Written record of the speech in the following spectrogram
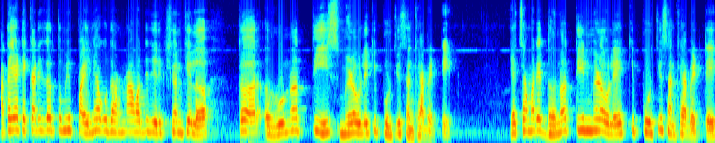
आता या ठिकाणी जर तुम्ही पहिल्या उदाहरणामध्ये निरीक्षण केलं तर ऋण तीस मिळवले की पुढची संख्या भेटते. याच्यामध्ये धन तीन मिळवले की पुढची संख्या भेटते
